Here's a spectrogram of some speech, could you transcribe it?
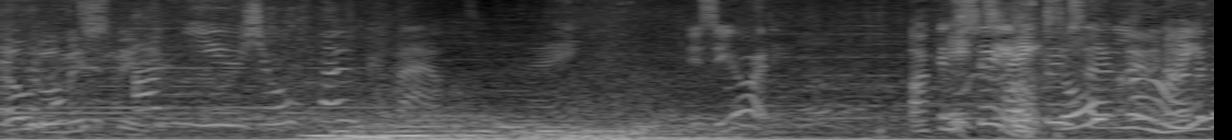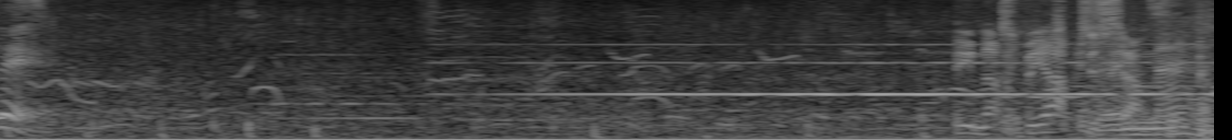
No one will miss unusual folk about. Eh? Is he already? I can it see. It takes all that over there. He must be up to Very something. mad.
